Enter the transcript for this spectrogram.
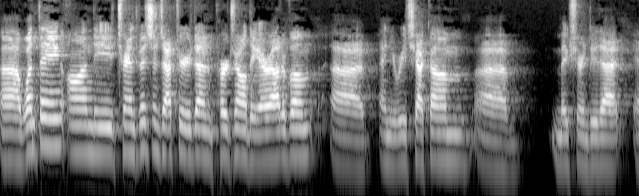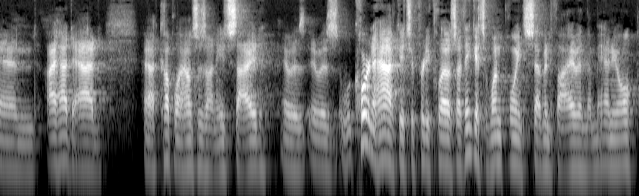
Uh, one thing on the transmissions, after you're done purging all the air out of them uh, and you recheck them, uh, make sure and do that. And I had to add a couple ounces on each side. It was it was a quart and a half gets you pretty close. I think it's 1.75 in the manual.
